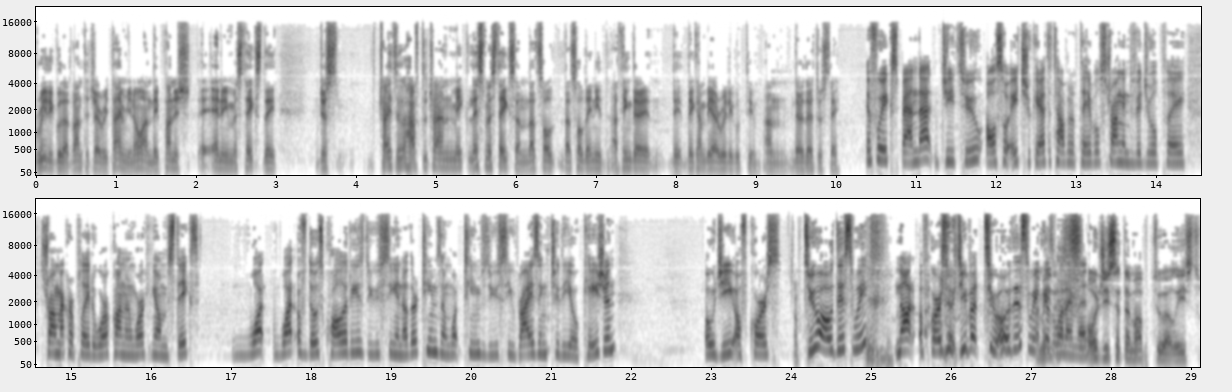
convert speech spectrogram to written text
really good advantage every time, you know, and they punish enemy mistakes. They just try to have to try and make less mistakes, and that's all. That's all they need. I think they they, they can be a really good team, and they're there to stay. If we expand that, G2, also H2K at the top of the table, strong individual play, strong macro play to work on and working on mistakes. What what of those qualities do you see in other teams and what teams do you see rising to the occasion? OG, of course, Of 2-0 this week. Not, of course, OG, but 2-0 this week I mean, is what I meant. OG set them up to at least.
